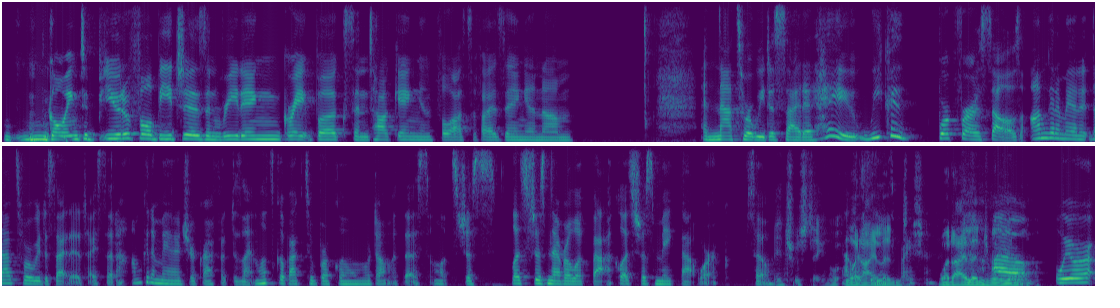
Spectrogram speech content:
going to beautiful beaches and reading great books and talking and philosophizing and um and that's where we decided, hey, we could work for ourselves. I'm going to manage. That's where we decided. I said, I'm going to manage your graphic design. Let's go back to Brooklyn when we're done with this, and let's just let's just never look back. Let's just make that work. So interesting. What island? What island were you uh, on? We were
